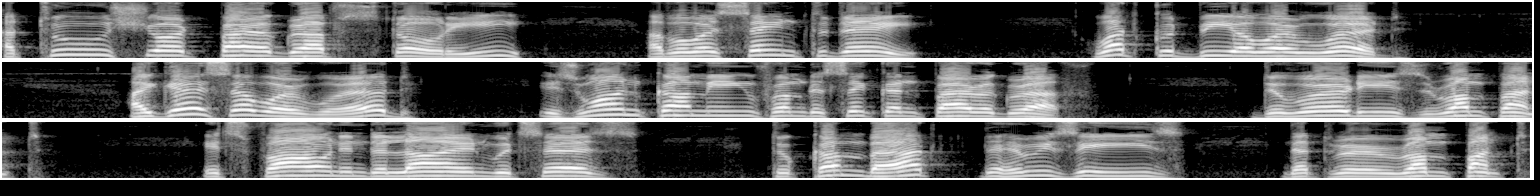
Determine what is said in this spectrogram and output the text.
a two short paragraph story of our saint today. What could be our word? I guess our word is one coming from the second paragraph. The word is rampant. It's found in the line which says, to combat the heresies that were rampant.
